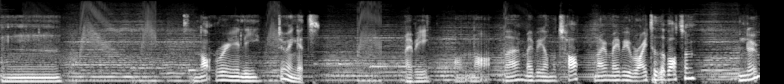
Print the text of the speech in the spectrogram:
Mm, it's not really doing it. Maybe on not there, maybe on the top, no, maybe right at the bottom? No.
